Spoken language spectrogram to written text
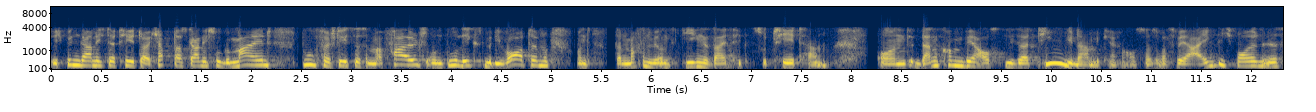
ich bin gar nicht der Täter, ich habe das gar nicht so gemeint, du verstehst das immer falsch und du legst mir die Worte und dann machen wir uns gegenseitig zu Tätern. Und dann kommen wir aus dieser Teamdynamik heraus. Also was wir eigentlich wollen ist,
